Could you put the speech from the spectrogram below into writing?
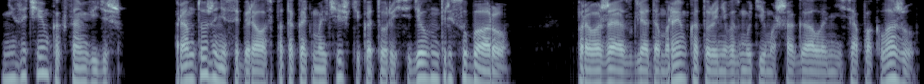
«Не зачем, как сам видишь». Рам тоже не собиралась потакать мальчишке, который сидел внутри Субару. Провожая взглядом Рэм, который невозмутимо шагала, неся поклажу,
